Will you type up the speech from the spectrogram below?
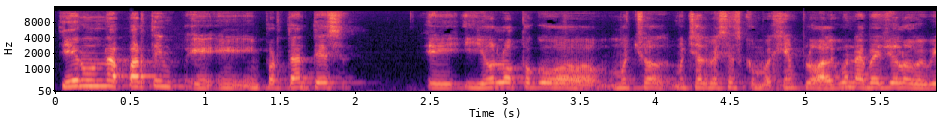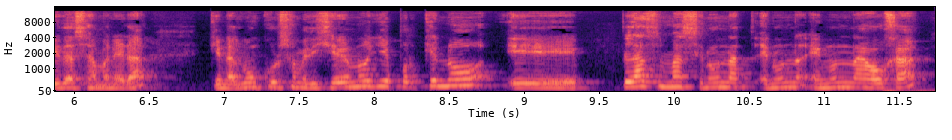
Tiene una parte eh, eh, importante es, y yo lo pongo mucho, muchas veces como ejemplo, alguna vez yo lo viví de esa manera, que en algún curso me dijeron, oye, ¿por qué no eh, plasmas en una, en, una, en una hoja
